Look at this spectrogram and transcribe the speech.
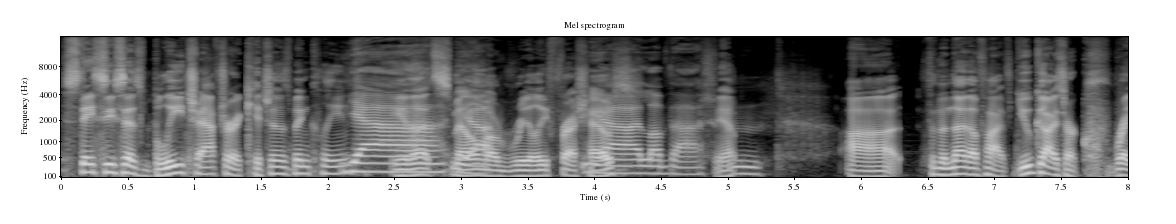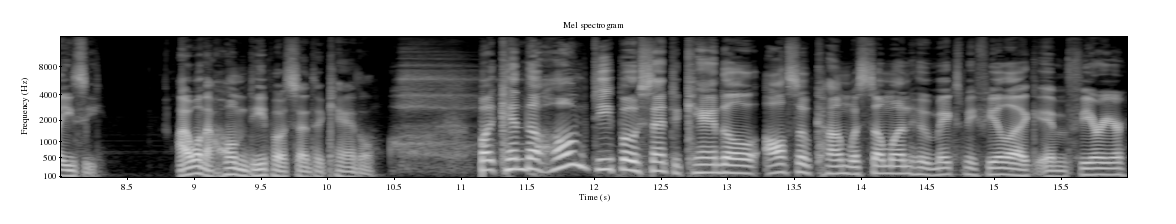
Stacy says, bleach after a kitchen has been cleaned. Yeah, You know that smell yeah. of a really fresh house? Yeah, I love that. Yep. Mm. Uh, from the 905, you guys are crazy. I want a Home Depot scented candle. But can the Home Depot scented candle also come with someone who makes me feel like inferior?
